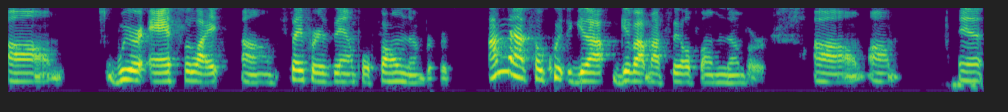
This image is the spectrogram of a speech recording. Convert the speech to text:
um, we're asked for like, um, say for example, phone numbers. I'm not so quick to get out, give out my cell phone number. Um, um, and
